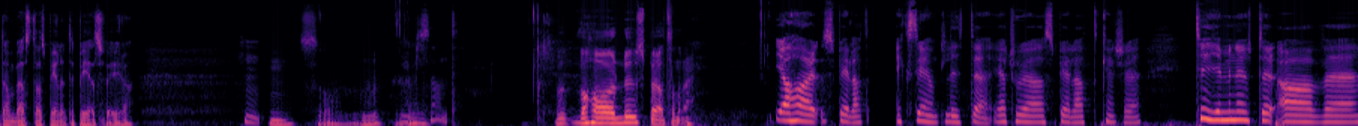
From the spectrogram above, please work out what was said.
de bästa spelen till PS4. Mm. Så, mm. Intressant. Vad har du spelat Sandra? Jag har spelat extremt lite. Jag tror jag har spelat kanske 10 minuter av eh,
